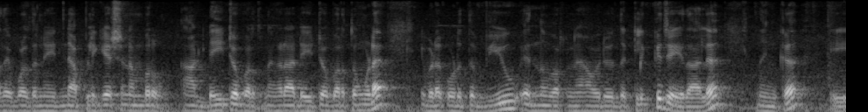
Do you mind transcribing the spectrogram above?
അതേപോലെ തന്നെ നീറ്റിന്റെ അപ്ലിക്കേഷൻ നമ്പറും ആ ഡേറ്റ് ഓഫ് ബർത്ത് നിങ്ങളുടെ ആ ഡേറ്റ് ഓഫ് ബർത്തും കൂടെ ഇവിടെ കൊടുത്ത് വ്യൂ എന്ന് പറഞ്ഞ ആ ഒരു ഇത് ക്ലിക്ക് ചെയ്താൽ നിങ്ങൾക്ക് ഈ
